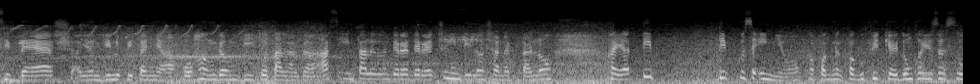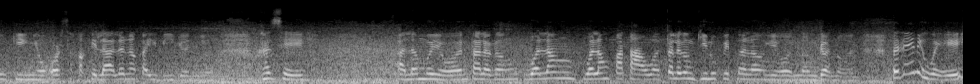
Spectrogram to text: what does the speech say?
si Besh. Ayun, ginupitan niya ako hanggang dito talaga. As in, talagang dire-diretso, hindi lang siya nagtanong. Kaya, tip, tip ko sa inyo, kapag nagpagupit kayo, doon kayo sa suki nyo or sa kakilala ng kaibigan nyo. Kasi, alam mo yon talagang walang walang patawad talagang ginupit na lang yon ng ganon but anyway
